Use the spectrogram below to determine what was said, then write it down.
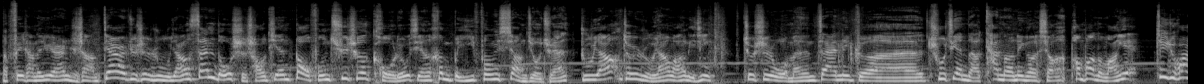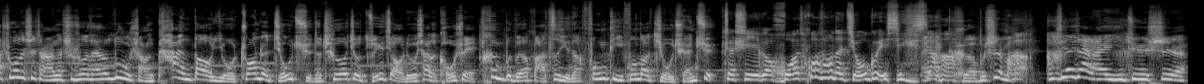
那非常的跃然纸上。第二句是汝阳三斗始朝天，道逢驱车口流涎，恨不移风向九泉。汝阳就是汝阳王李靖，就是我们在那个出现的看到那个小胖胖的王爷。这句话说的是啥呢？是说在路上看到有装着酒曲的车，就嘴角流下了口水，恨不得把自己的封地封到酒泉去。这是一个活脱脱的酒鬼形哎象，啊。可不是嘛。接下来一句是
